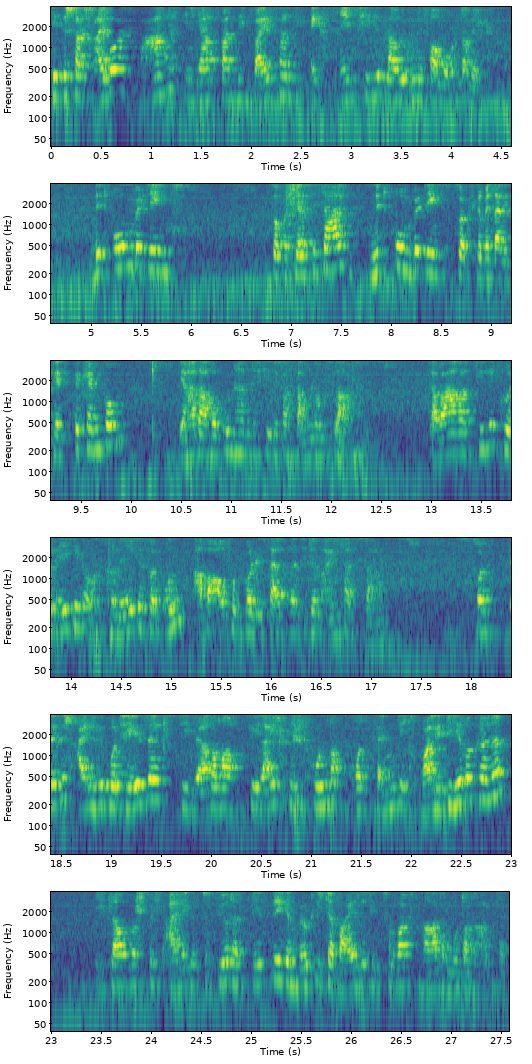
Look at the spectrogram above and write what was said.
In der Stadt Freiburg waren im Jahr 2022 extrem viele blaue Uniformen unterwegs. Nicht unbedingt zur Verkehrssicherheit, nicht unbedingt zur Kriminalitätsbekämpfung. Wir hatten aber unheimlich viele Versammlungslagen. Da waren viele Kolleginnen und Kollegen von uns, aber auch vom Polizeipräsidium Einsatz da. Und das ist eine Hypothese, die werden wir vielleicht nicht hundertprozentig validieren können. Ich glaube, es spricht einiges dafür, dass deswegen möglicherweise die Zuwachsrate moderat sind.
